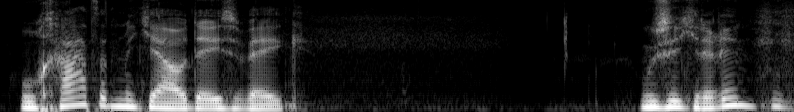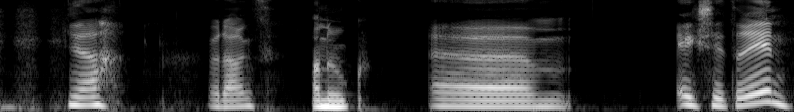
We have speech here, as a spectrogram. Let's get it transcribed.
hoe gaat het met jou deze week? Hoe zit je erin, Ja, bedankt. Anouk? Ehm, ik zit erin.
